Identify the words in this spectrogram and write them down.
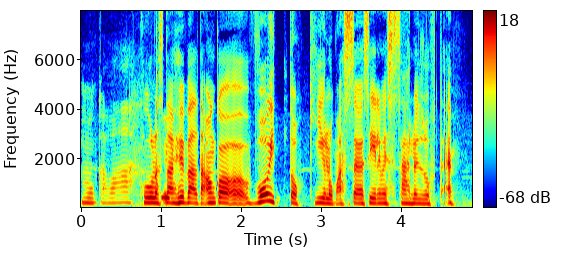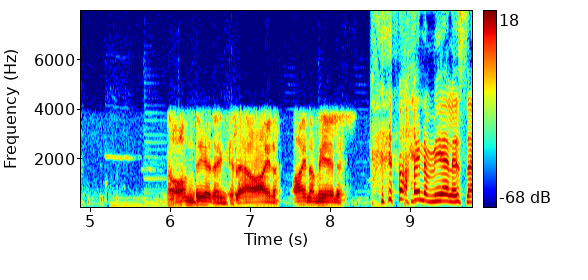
Mukavaa. Kuulostaa hyvältä. Onko voitto kiilumassa jo silmissä sählyn suhteen? No on tietenkin, on aina, aina mielessä. Aina mielessä.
